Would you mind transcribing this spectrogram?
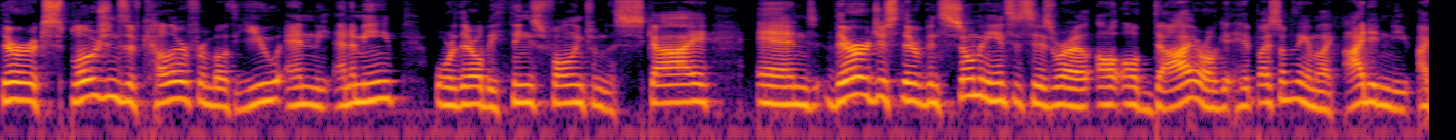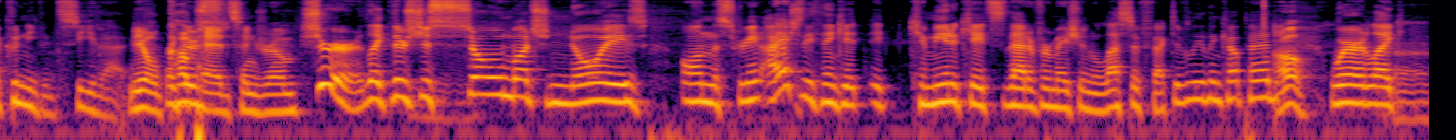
there are explosions of color from both you and the enemy, or there will be things falling from the sky. And there are just there have been so many instances where I'll, I'll, I'll die or I'll get hit by something. I'm like, I didn't, e- I couldn't even see that. The old Like, Cuphead syndrome. Sure, like there's just so much noise on the screen. I actually think it, it communicates that information less effectively than Cuphead. Oh. Where like uh.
